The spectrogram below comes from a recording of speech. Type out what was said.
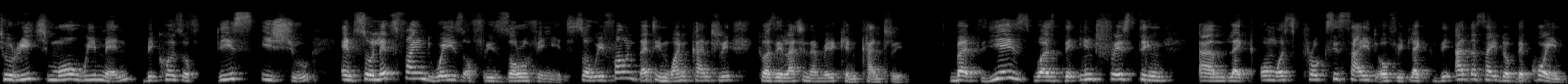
to reach more women because of this issue. And so let's find ways of resolving it. So we found that in one country, it was a Latin American country. But here's was the interesting, um, like almost proxy side of it, like the other side of the coin.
